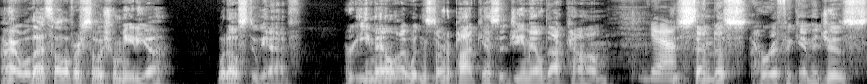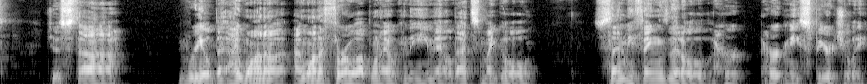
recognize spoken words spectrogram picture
All right, well that's all of our social media. What else do we have? Our email, I wouldn't start a podcast at gmail.com Yeah. just send us horrific images. Just uh real ba- i want to i want to throw up when i open the email. That's my goal. Send me things that'll hurt hurt me spiritually.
